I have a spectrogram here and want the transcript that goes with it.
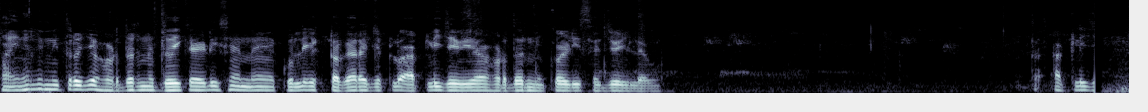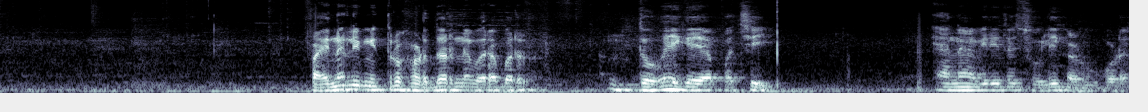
ફાઇનલી મિત્રો જે હળદરને ધોઈ કાઢી છે ને, કુલ એક ટગારા જેટલું આટલી જેવી આ હળદર નીકળી છે, જોઈ લેવું. આટલી ફાઇનલી મિત્રો હળદરને બરાબર ધોવાઈ ગયા પછી એને આવી રીતે છોલી કાઢવું પડે.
